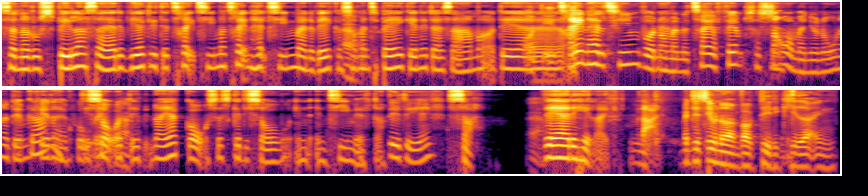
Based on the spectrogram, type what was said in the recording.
Så når du spiller, så er det virkelig, det er tre timer, tre og en halv time, man er væk, og ja. så er man tilbage igen i deres arme, og det er... Og det er tre og en halv time, hvor når man er 3 og 5, så sover man jo nogle af dem, gør gætter jeg på. de sover, det, når jeg går, så skal de sove en, en time efter. Det er det, ikke? Så, ja. det er det heller ikke. Nej, men det siger jo noget om, hvor dedikeret en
